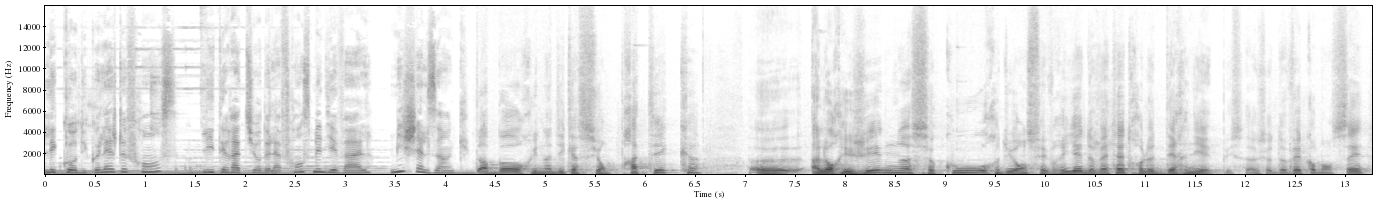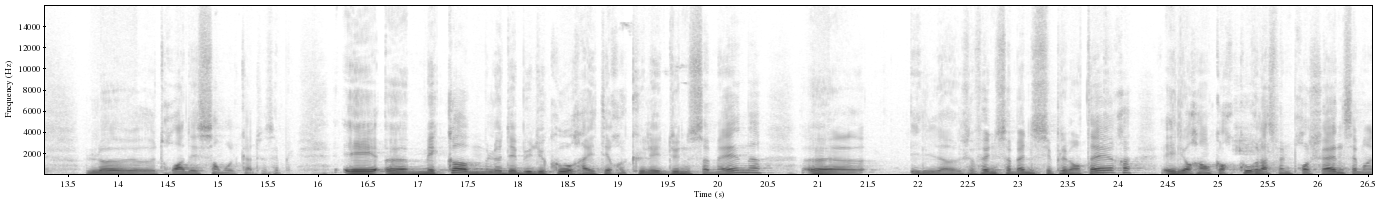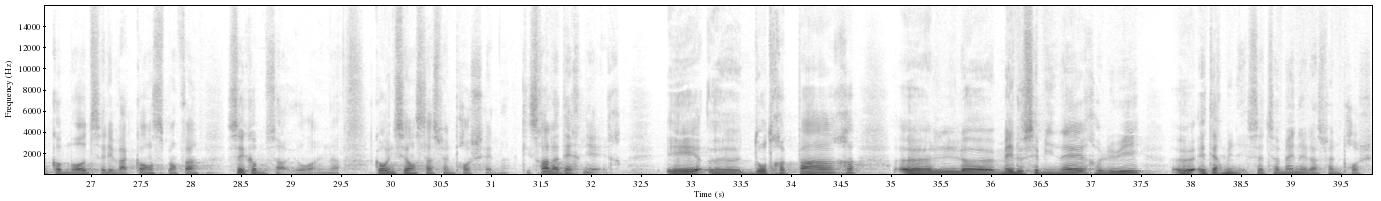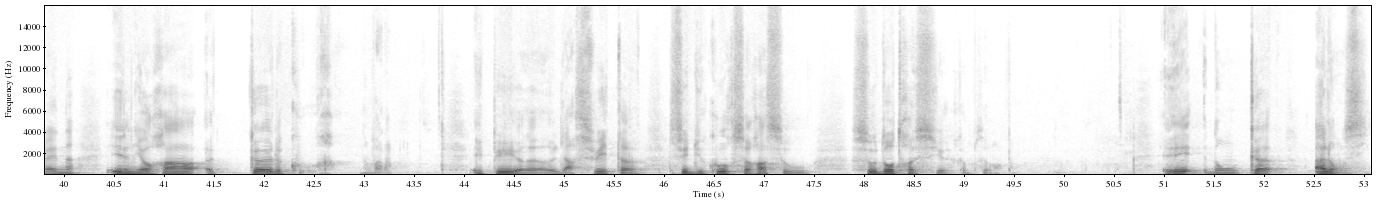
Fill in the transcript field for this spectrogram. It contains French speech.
Les cours du Collège de France, littérature de la France médiévale, Michel Zinc. D'abord, une indication pratique. Euh, à l'origine, ce cours du 11 février devait être le dernier, puisque je devais commencer le 3 décembre, le 4, je ne sais plus. Euh, mais comme le début du cours a été reculé d'une semaine, euh, il, je fais une semaine supplémentaire et il y aura encore cours la semaine prochaine. C'est moins commode, c'est les vacances, mais enfin, c'est comme ça. Il y aura encore une séance la semaine prochaine, qui sera la dernière. Et euh, d'autre part, euh, mais le séminaire, lui, euh, est terminé. Cette semaine et la semaine prochaine, il n'y aura que le cours. Voilà. Et puis euh, la suite, la suite du cours sera sous, sous d'autres cieux, comme souvent. Et donc, euh, allons-y.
